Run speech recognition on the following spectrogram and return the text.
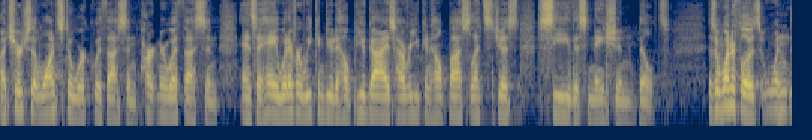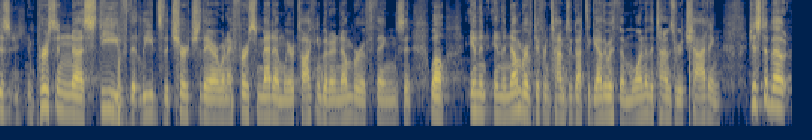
A church that wants to work with us and partner with us and, and say, hey, whatever we can do to help you guys, however you can help us, let's just see this nation built. A wonderful, it's when this person, uh, Steve, that leads the church there, when I first met him, we were talking about a number of things. And, well, in the, in the number of different times I got together with him, one of the times we were chatting just about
